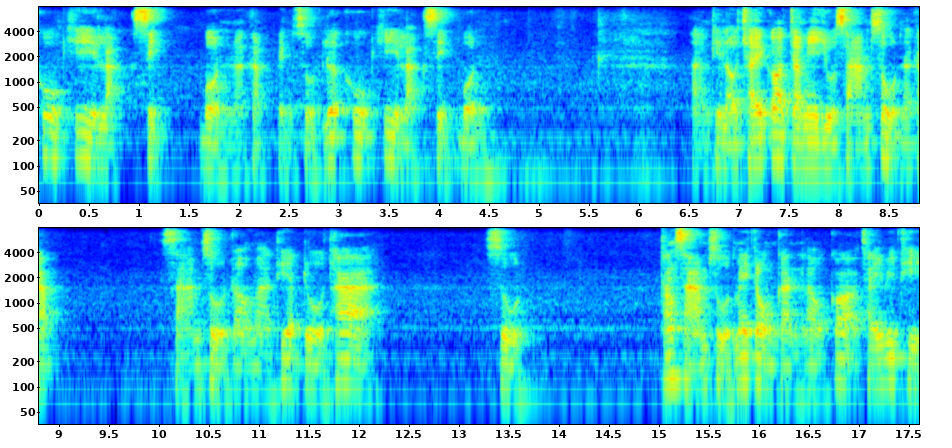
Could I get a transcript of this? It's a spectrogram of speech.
คู่ขี้หลัก 10 บนนะครับ เป็นสูตรเลือกคู่ขี้หลัก 10 บนตามที่เราใช้ก็จะมีอยู่ 3 สูตรนะครับ 3 สูตรเรามาเทียบดูถ้า สูตร ทั้ง 3 สูตรไม่ตรงกัน เราก็ใช้วิธี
